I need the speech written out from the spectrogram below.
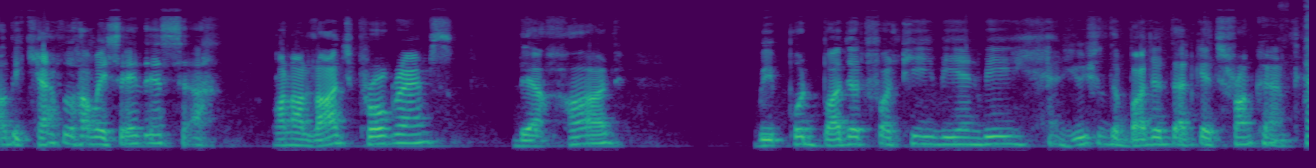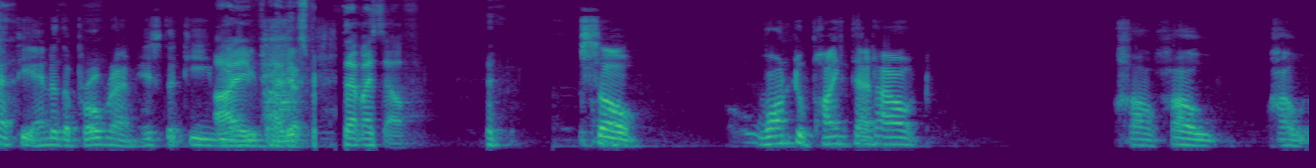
I'll be careful how I say this. Uh, on our large programs, they're hard. We put budget for TV&V, and usually the budget that gets shrunken at the end of the program is the TV&V I've, I've experienced that myself. so, want to point that out how how how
